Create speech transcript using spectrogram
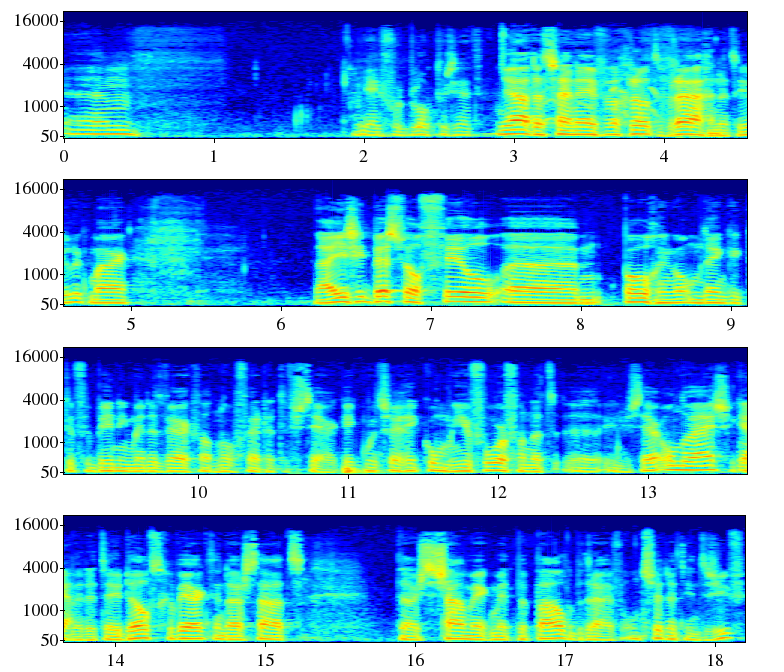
Um, om je even voor het blok te zetten. Ja, dat zijn even grote vragen natuurlijk, maar nou, je ziet best wel veel uh, pogingen om, denk ik, de verbinding met het werkveld nog verder te versterken. Ik moet zeggen, ik kom hiervoor van het uh, universitair onderwijs. Ik heb bij de TU Delft gewerkt en daar staat, daar is de samenwerking met bepaalde bedrijven ontzettend intensief,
